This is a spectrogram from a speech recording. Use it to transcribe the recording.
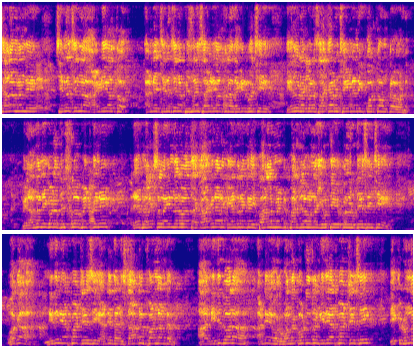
చాలా మంది చిన్న చిన్న ఐడియాలతో అంటే చిన్న చిన్న బిజినెస్ ఐడియాలతో నా దగ్గరికి వచ్చి ఏదో రకమైన సహకారం చేయడానికి కోరుతూ ఉంటావాళ్ళు వీళ్ళందరినీ కూడా దృష్టిలో పెట్టుకుని రేపు ఎలక్షన్ అయిన తర్వాత కాకినాడ కేంద్రంగా ఈ పార్లమెంట్ పరిధిలో ఉన్న యువత యువకులను ఉద్దేశించి ఒక నిధిని ఏర్పాటు చేసి అంటే దాన్ని స్టార్టప్ ఫండ్ అంటారు. ఆ నిధి ద్వారా అంటే ఒక వంద కోట్లతో నిధి ఏర్పాటు చేసి ఇక్కడ ఉన్న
